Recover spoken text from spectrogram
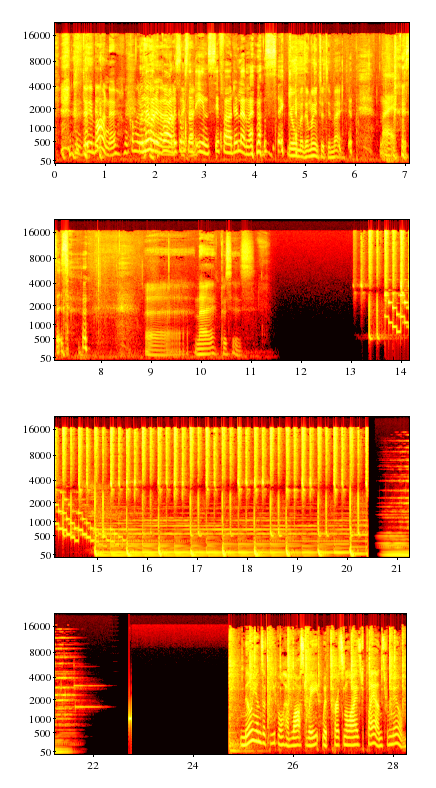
Du är ju barn nu. Nu kommer du Men nu har du barn, du kommer matsäckar. snart inse fördelen med matsäck. Jo men det var ju inte till mig. Nej, precis. Eh, nej precis. Millions of people have lost weight with personalized plans from Noom,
